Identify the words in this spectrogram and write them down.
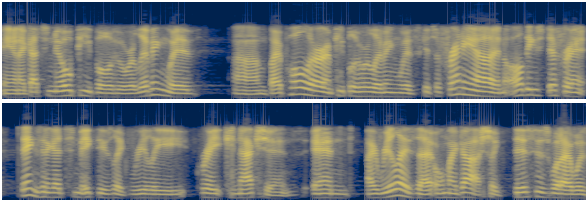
and I got to know people who were living with um, bipolar and people who were living with schizophrenia and all these different things, and I got to make these like really great connections. And I realized that oh my gosh, like this is what I was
